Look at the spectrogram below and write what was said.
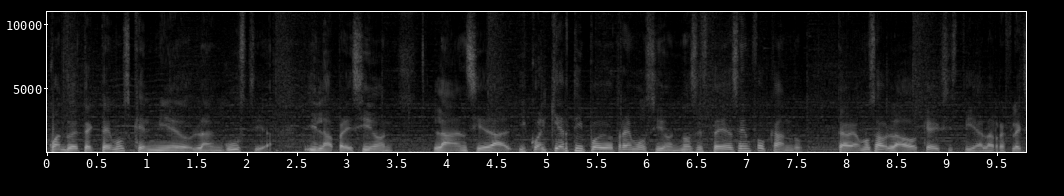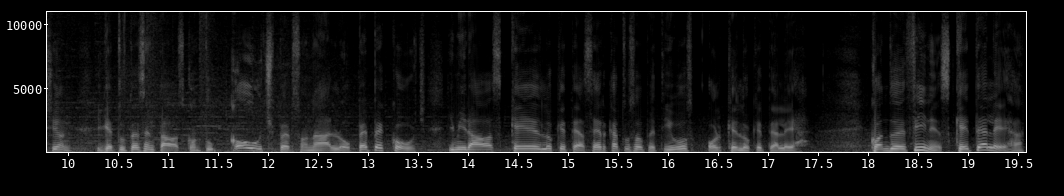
Cuando detectemos que el miedo, la angustia y la presión, la ansiedad y cualquier tipo de otra emoción nos esté desenfocando, te habíamos hablado que existía la reflexión y que tú te sentabas con tu coach personal o Pepe Coach y mirabas qué es lo que te acerca a tus objetivos o qué es lo que te aleja. Cuando defines qué te aleja,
